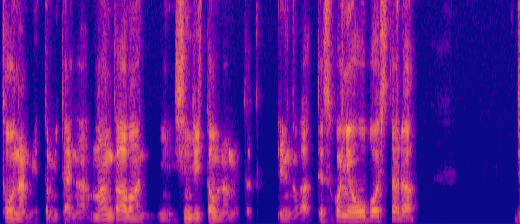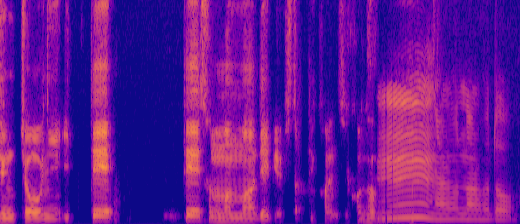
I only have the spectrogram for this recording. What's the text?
トーナメントみたいな漫画ワンに新人トーナメントっていうのがあって、そこに応募したら、順調に行って、で、そのまんまデビューしたって感じかなう。ん、なるほど、なるほど。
